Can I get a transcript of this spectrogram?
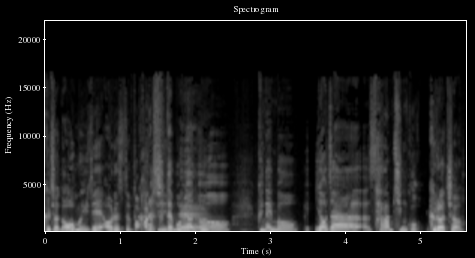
그렇죠. 너무 이제 어렸을 때부터 같이. 어렸을 때 보면, 네. 어, 어. 그냥 뭐, 여자 사람 친구. 그렇죠.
